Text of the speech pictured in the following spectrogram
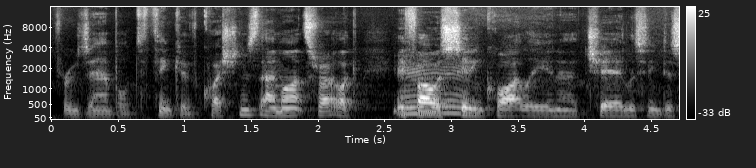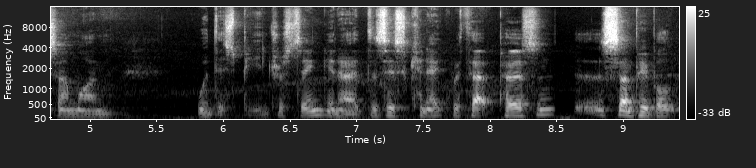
for example, to think of questions they might throw. Like if I was mm. sitting quietly in a chair listening to someone, would this be interesting? You know, does this connect with that person? Some people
